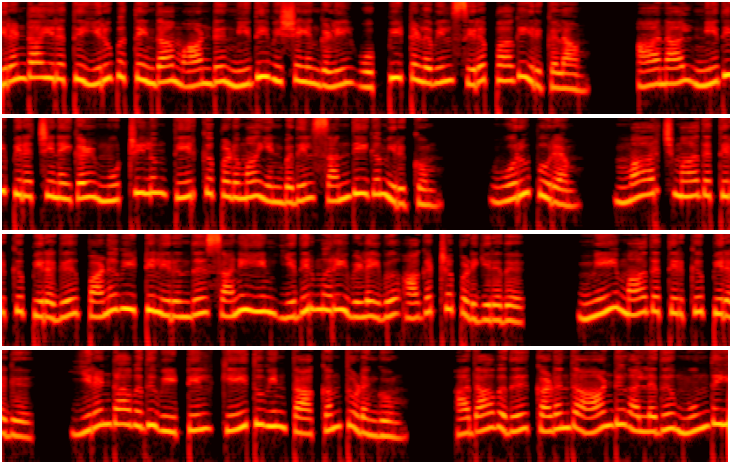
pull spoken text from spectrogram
இரண்டாயிரத்து இருபத்தைந்தாம் ஆண்டு நிதி விஷயங்களில் ஒப்பீட்டளவில் சிறப்பாக இருக்கலாம். ஆனால் நிதி பிரச்சினைகள் முற்றிலும் தீர்க்கப்படுமா என்பதில் சந்தேகம் இருக்கும். ஒருபுறம் மார்ச் மாதத்திற்கு பிறகு பணவீட்டில் இருந்து சனியின் எதிர்மறை விளைவு அகற்றப்படுகிறது. மே மாதத்திற்கு பிறகு இரண்டாவது வீட்டில் கேதுவின் தாக்கம் தொடங்கும். அதாவது கடந்த ஆண்டு அல்லது முந்தைய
